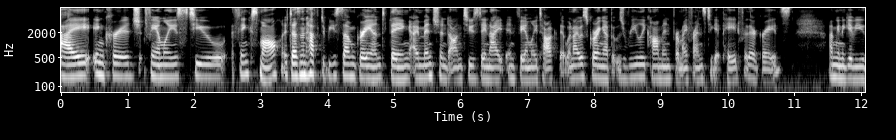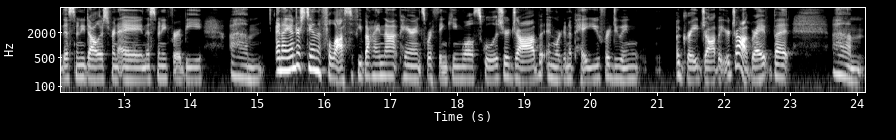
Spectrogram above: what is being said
I encourage families to think small. It doesn't have to be some grand thing. I mentioned on Tuesday night in Family Talk that when I was growing up, it was really common for my friends to get paid for their grades. I'm going to give you this many dollars for an A and this many for a B. Um, and I understand the philosophy behind that. Parents were thinking, well, school is your job and we're going to pay you for doing a great job at your job, right? But um,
